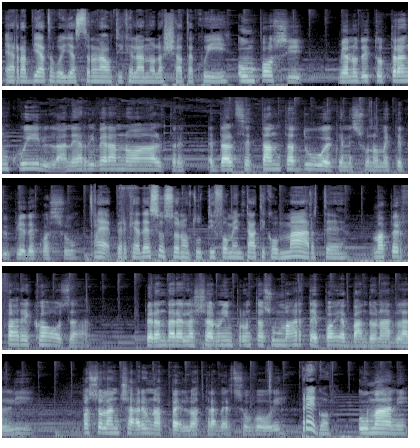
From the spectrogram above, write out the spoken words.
È arrabbiata con gli astronauti che l'hanno lasciata qui? Un po' sì. Mi hanno detto tranquilla, ne arriveranno altre. È dal 72 che nessuno mette più piede quassù. Eh, perché adesso sono tutti fomentati con Marte. Ma per fare cosa? Per andare a lasciare un'impronta su Marte e poi abbandonarla lì? Posso lanciare un appello attraverso voi? Prego. Umani,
